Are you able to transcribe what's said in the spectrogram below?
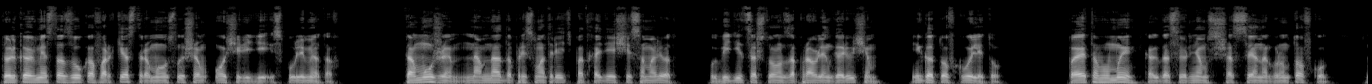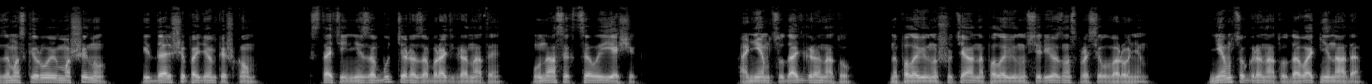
только вместо звуков оркестра мы услышим очереди из пулеметов. К тому же нам надо присмотреть подходящий самолет, убедиться, что он заправлен горючим и готов к вылету. Поэтому мы, когда свернем с шоссе на грунтовку, замаскируем машину и дальше пойдем пешком. Кстати, не забудьте разобрать гранаты. У нас их целый ящик. А немцу дать гранату? Наполовину шутя, наполовину серьезно спросил Воронин. Немцу гранату давать не надо.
